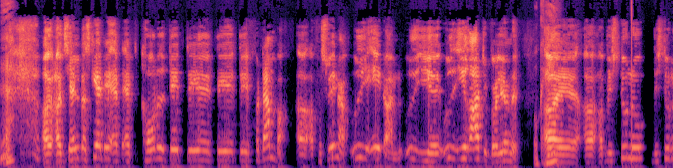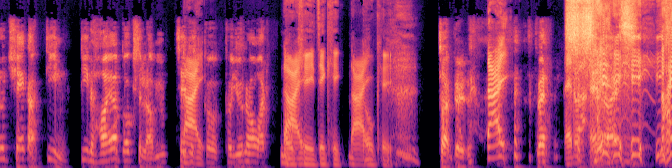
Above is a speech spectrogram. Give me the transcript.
ja. og, og Tjelle, der sker det, at, at kortet det, det, det, det fordamper og, og forsvinder ud i æderen, ud i, øh, ud i radiobølgerne. Okay. Og, øh, og, og hvis, du nu, hvis du nu tjekker din, din højre bukselomme til på, på you know. Nej, okay, det kan ikke. Nej. Okay. Så er død. Nej. Er du Nej,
